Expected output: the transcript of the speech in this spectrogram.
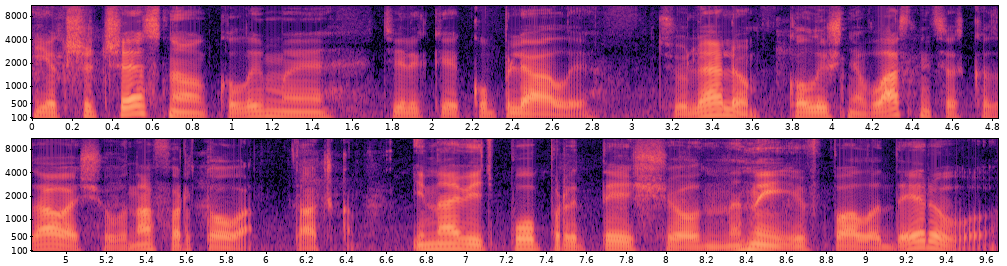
Якщо чесно, коли ми тільки купляли цю лялю, колишня власниця сказала, що вона фартова тачка. І навіть попри те, що на неї впало дерево,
